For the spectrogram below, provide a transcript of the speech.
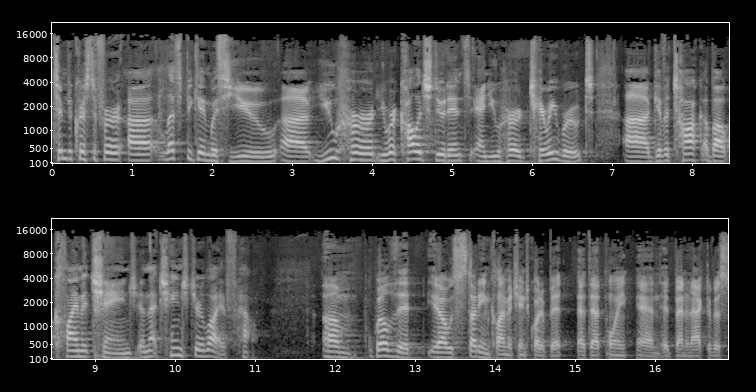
Tim DeChristopher, uh, let's begin with you. Uh, you heard, you were a college student and you heard Terry Root uh, give a talk about climate change, and that changed your life. How? Um, well, that you know, I was studying climate change quite a bit at that point and had been an activist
